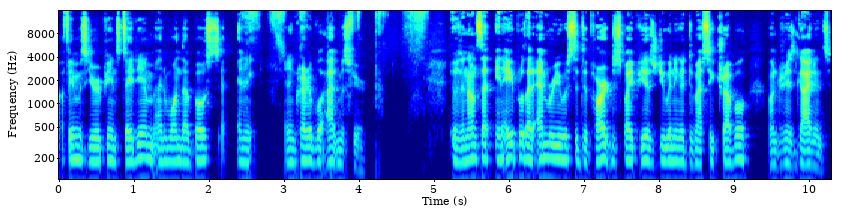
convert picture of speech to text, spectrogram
a famous European stadium and one that boasts an, an incredible atmosphere. It was announced that in April that Emery was to depart despite PSG winning a domestic treble under his guidance.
